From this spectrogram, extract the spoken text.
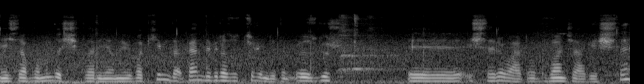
Necla ablamın da ışıkları yanıyor. Bakayım da ben de biraz otururum dedim. Özgür eee, işleri vardı. O bulancağa geçti.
